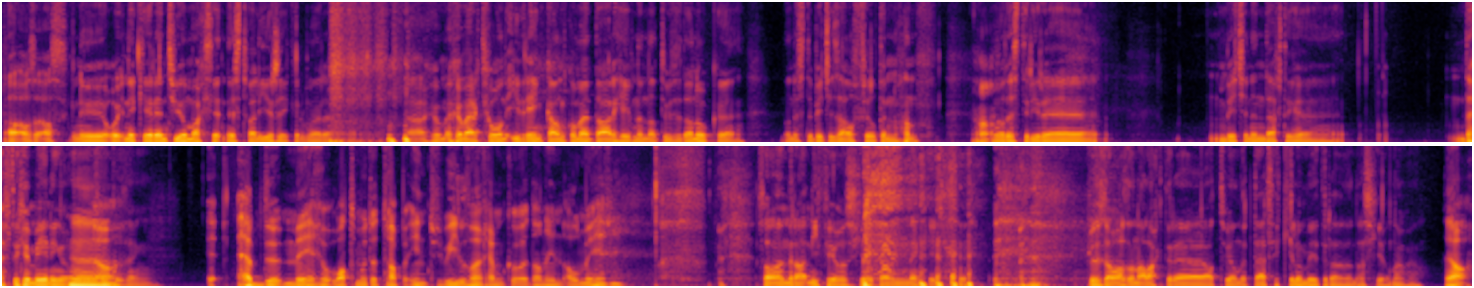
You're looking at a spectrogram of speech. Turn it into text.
als, als ik nu ooit een keer in het wiel mag zitten, is het wel hier zeker. Maar eh, ja, je, je merkt gewoon, iedereen kan commentaar geven en dat doen ze dan ook. eh. dan is het een beetje zelf filteren van Ja. wat is er hier een beetje een deftige, deftige mening over Ja. zo te zeggen. Heb je meer wat moeten trappen in het wiel van Remco dan in Almere? Het zal inderdaad niet veel gescheeld hebben, denk ik. Plus dat was dan al achter eh, ja, 230 kilometer, dat, dat scheelt nog wel. Ja.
